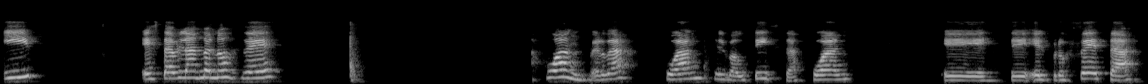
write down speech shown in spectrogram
Y está hablándonos de Juan, ¿verdad? Juan el Bautista, Juan este, el profeta,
